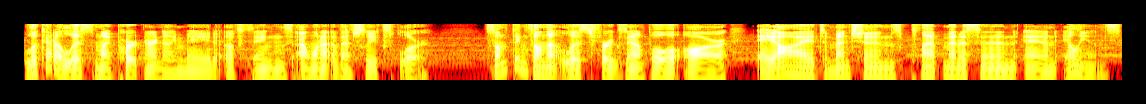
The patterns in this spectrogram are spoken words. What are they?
look at a list my partner and I made of things I want to eventually explore. Some things on that list, for example, are AI, dimensions, plant medicine, and aliens.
